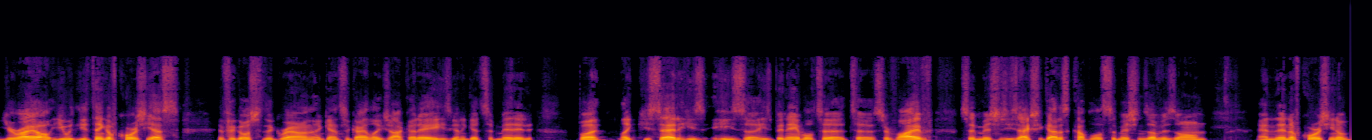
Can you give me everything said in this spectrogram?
Uriah, you you think, of course, yes, if it goes to the ground against a guy like Jacare, he's going to get submitted. But like you said, he's he's uh, he's been able to to survive submissions. He's actually got a couple of submissions of his own, and then of course, you know,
